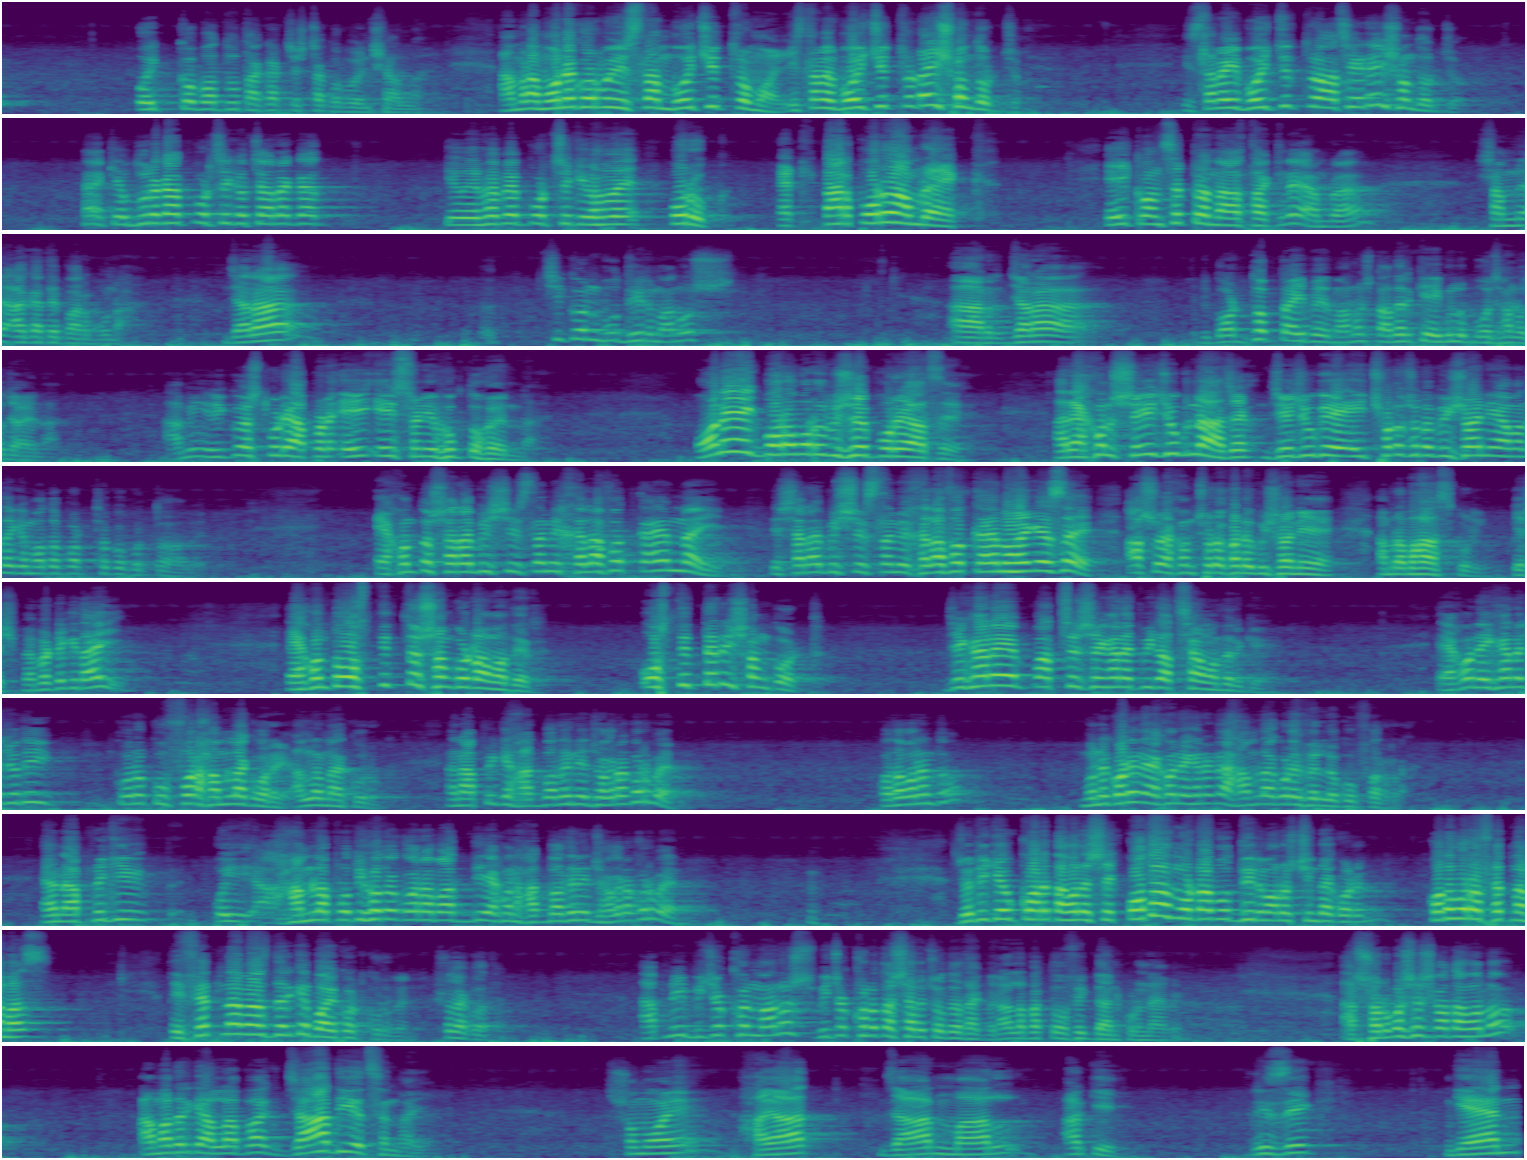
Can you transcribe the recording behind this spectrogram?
ঐক্যবদ্ধ থাকার চেষ্টা করব ইনশাআল্লাহ। আমরা মনে করব ইসলাম বৈচিত্র্যময়। ইসলামের বৈচিত্র্যটাই সৌন্দর্য। ইসলামের বৈচিত্র্য আছে, এটাই সৌন্দর্য। হ্যাঁ কেউ দুরাঘাত পড়ছে, কেউ চারাঘাত কেউ এভাবে পড়ছে কীভাবে পড়ুক। তারপরেও আমরা এক। এই কনসেপ্টটা না থাকলে আমরা সামনে আগাতে পারব না। যারা চিকন বুদ্ধির মানুষ আর যারা গর্ধব টাইপের মানুষ, তাদেরকে এগুলো বোঝানো যায় না। আমি রিকোয়েস্ট করি আপনারা এই এই শ্রেণীভুক্ত হয়েন না। অনেক বড় বড় বিষয় পড়ে আছে। আর এখন সেই যুগ না, যে- যুগে এই ছোট ছোট বিষয় নিয়ে আমাদেরকে মত পার্থক্য করতে হবে। এখন তো সারা বিশ্বে ইসলামী খেলাফত কায়েম নাই। যে সারা বিশ্বে ইসলামী খেলাফত কায়েম হয়ে গেছে। আসো এখন ছোটোখাটো বিষয় নিয়ে আমরা বাহাস করি। বেশ, ব্যাপারটা কি তাই? এখন তো অস্তিত্ব সংকট আমাদের। অস্তিত্বেরই সংকট। যেখানে পাচ্ছে সেখানে পিটাচ্ছে আমাদেরকে। এখন এখানে যদি কোনো কুফার হামলা করে, আল্লাহ না করুক আর আপনি কি হাত বাঁধা নিয়ে ঝগড়া করবেন? কথা বলেন তো? মনে করেন এখন এখানে একটা হামলা করে ফেলল কুফাররা। এখন আপনি কি ওই হামলা প্রতিহত করা বাদ দিয়ে এখন হাত বাঁধা নিয়ে ঝগড়া করবেন? যদি কেউ করে, তাহলে সে কত মোটা বুদ্ধির মানুষ চিন্তা করেন? কত বড় ফেতনামাজ? এই ফেতনামাজদেরকে বয়কট করবেন, সোজা কথা। আপনি বিচক্ষণ মানুষ, বিচক্ষণতার সাথে চলতে থাকবেন। আল্লাহ তৌফিক দান করুন, আমিন। আর সর্বশেষ কথা হলো আমাদেরকে আল্লাহ পাক যা দিয়েছেন ভাই, সময়, হায়াত যান মাল, আর কি, রিজিক, জ্ঞান,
